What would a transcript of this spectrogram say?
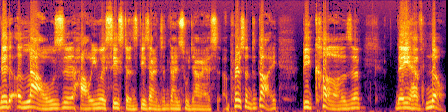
That allows 好，因为 system 是第三人称单数加 s，a person to die because they have no。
